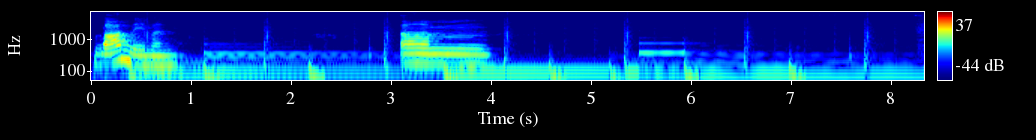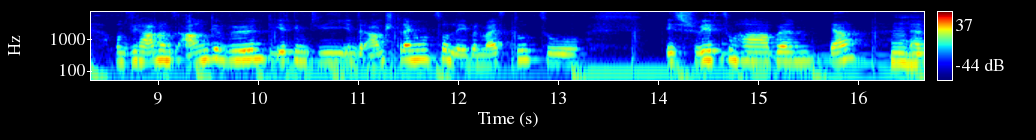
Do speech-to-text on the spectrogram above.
Wahrnehmen. Ähm und wir haben uns angewöhnt, irgendwie in der Anstrengung zu leben, weißt du, zu, es schwer zu haben, ja, mhm. äh,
